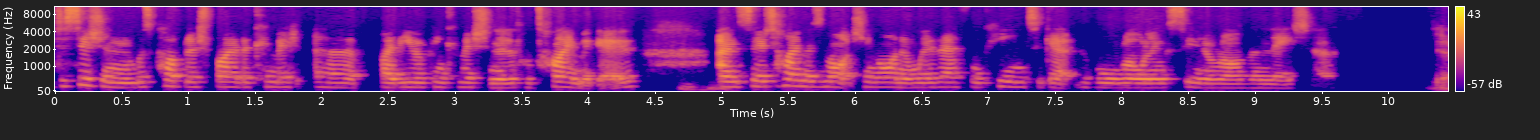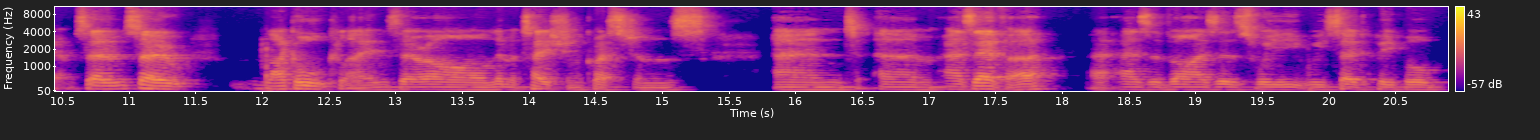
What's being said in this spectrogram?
decision was published by the, uh, by the European Commission a little time ago. Mm-hmm. And so time is marching on and we're therefore keen to get the ball rolling sooner rather than later. Yeah, so, so like all claims, there are limitation questions and um, as ever, uh, as advisors, we, we say to people,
